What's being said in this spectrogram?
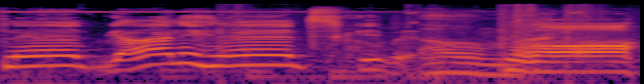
Nicht nett, gar nicht nett. Gib. Oh Mann. Boah.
